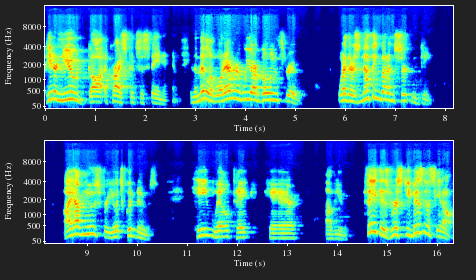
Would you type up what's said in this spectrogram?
Peter knew God, Christ could sustain him. In the middle of whatever we are going through, where there's nothing but uncertainty, I have news for you. It's good news. He will take care of you. Faith is risky business, you know.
